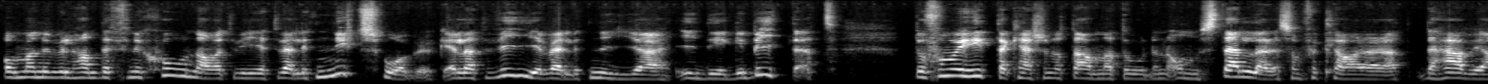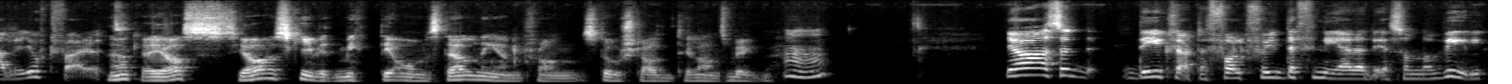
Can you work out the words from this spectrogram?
om man nu vill ha en definition av att vi är ett väldigt nytt småbruk eller att vi är väldigt nya i det gebitet. Då får man ju hitta kanske något annat ord än omställare som förklarar att det här har vi aldrig gjort förut. Ja, Okej, jag, jag har skrivit mitt i omställningen från storstad till landsbygd. Ja, alltså det är ju klart att folk får ju definiera det som de vill.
